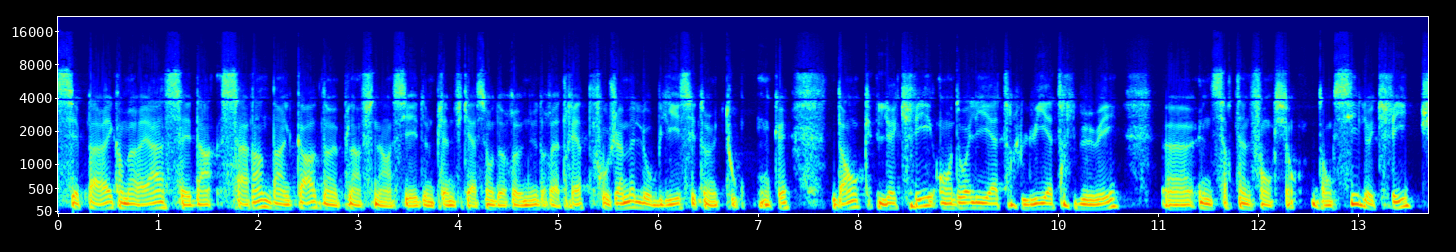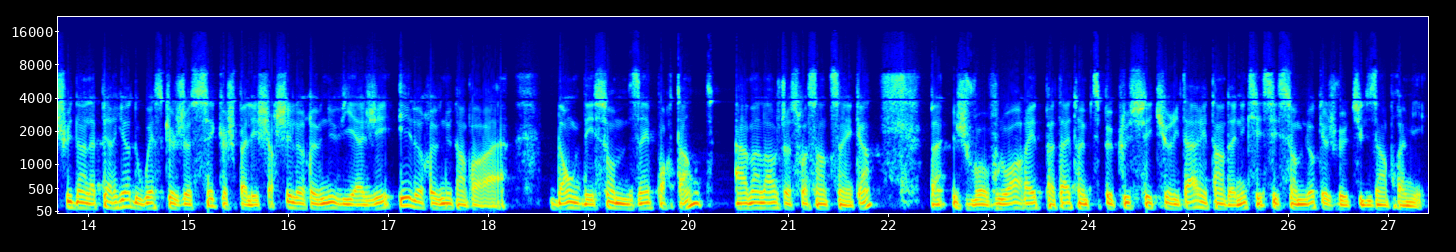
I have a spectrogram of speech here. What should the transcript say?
c'est pareil comme REER, c'est dans, ça rentre dans le cadre d'un plan financier, d'une planification de revenus de retraite. Il faut jamais l'oublier, c'est un tout. Donc, le CRI, on doit lui, être, lui attribuer euh, une certaine fonction. Donc, si le CRI, je suis dans la période où est-ce que je sais que je peux aller chercher le revenu viager et le revenu temporaire, donc des sommes importantes, avant l'âge de 65 ans, ben, je vais vouloir être peut-être un petit peu plus sécuritaire étant donné que c'est ces sommes-là que je veux utiliser en premier.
